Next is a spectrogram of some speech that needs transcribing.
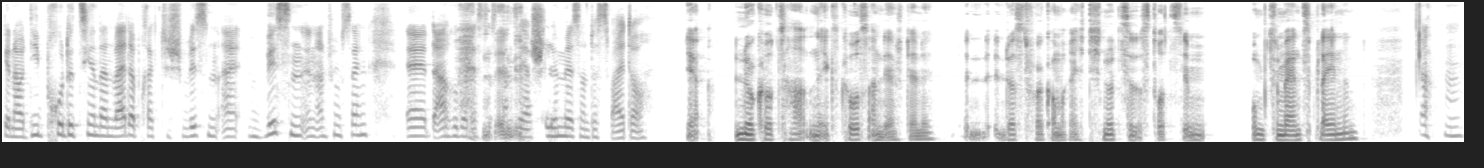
Genau, die produzieren dann weiter praktisch Wissen, äh, Wissen in Anführungszeichen, äh, darüber, dass das Ganze ja schlimm ist und das weiter. Ja, nur kurz harten Exkurs an der Stelle du hast vollkommen recht, ich nutze das trotzdem, um zu mansplainen. Ach, hm.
